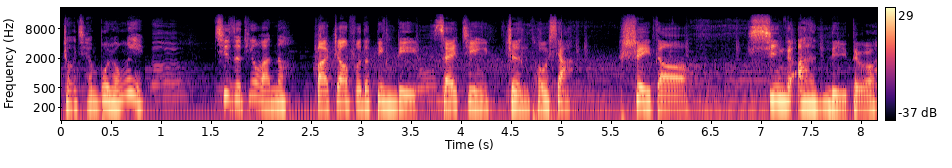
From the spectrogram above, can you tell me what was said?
挣钱不容易。”妻子听完呢，把丈夫的病历塞进枕头下，睡得心安理得。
